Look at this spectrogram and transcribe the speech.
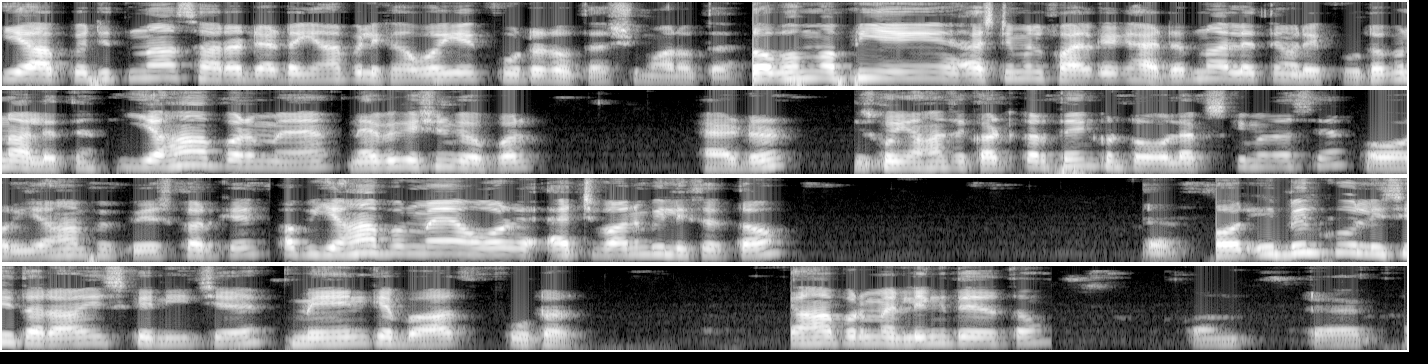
ये आपका जितना सारा डाटा यहाँ पे लिखा हुआ है, ये एक फुटर होता है, शुमार होता है। तो अब हम अपनी ये एस्टिमल फ़ाइल का एक हेडर बना लेते हैं और एक फुटर बना लेते हैं। यहाँ पर मैं नेविगेशन के ऊपर हेडर इसको यहाँ से कट करते हैं कंट्रोल एक्स की मदद से, और यहाँ पे पेस्ट करके। अब यहाँ पर मैं और एच वन भी लिख सकता हूँ। और बिल्कुल इसी तरह इसके नीचे मेन के बाद फूटर यहाँ पर मैं लिंक दे देता हूँ। कॉन्टेक्ट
